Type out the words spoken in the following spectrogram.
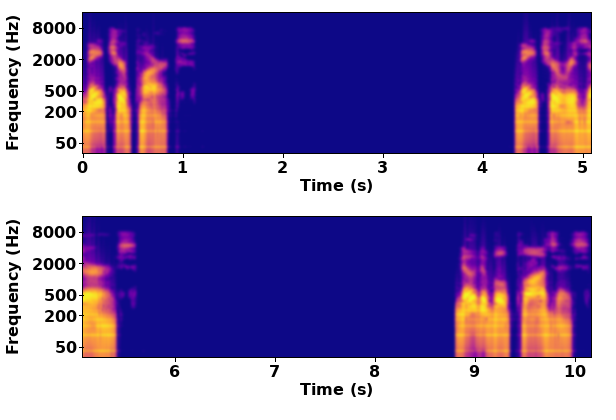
Nature parks Nature reserves Notable plazas.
